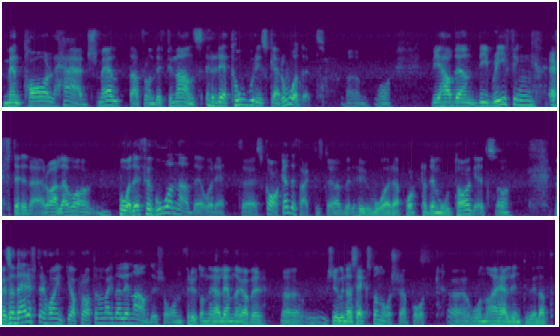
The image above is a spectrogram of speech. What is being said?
mental härdsmälta från det finansretoriska rådet. Ehm, och vi hade en debriefing efter det där och alla var både förvånade och rätt eh, skakade faktiskt över hur vår rapport hade mottagits. Men sen därefter har inte jag pratat med Magdalena Andersson förutom när jag lämnade över eh, 2016 års rapport. Eh, hon har heller inte velat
